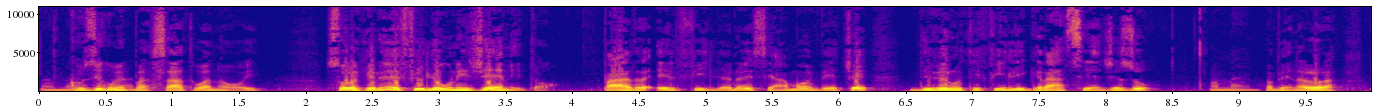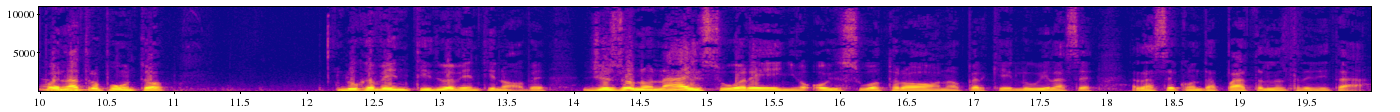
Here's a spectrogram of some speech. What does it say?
Amen, così come è passato a noi, solo che lui è figlio unigenito, padre e il figlio, e noi siamo invece divenuti figli grazie a Gesù. Amen. Va bene, allora, poi un altro punto, Luca 22, 29, Gesù non ha il suo regno o il suo trono perché lui è la, se- la seconda parte della Trinità.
